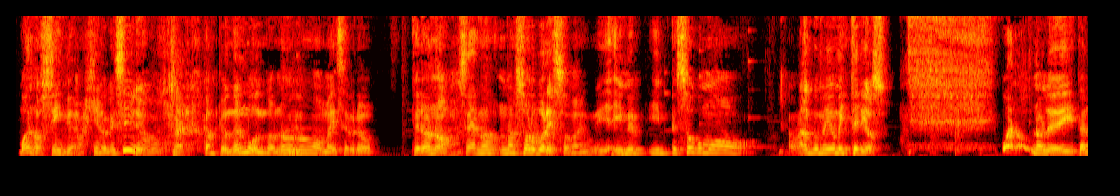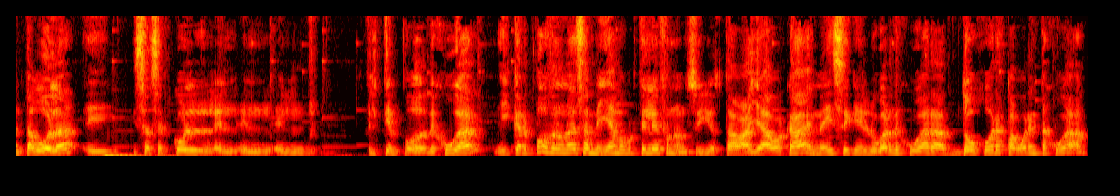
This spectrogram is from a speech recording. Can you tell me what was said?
Bueno, sí, me imagino que sí. Claro. Campeón del mundo. No, Mm. no, me dice, pero, pero no, o sea, no, no solo por eso. man. Y, y me- y empezó como algo medio misterioso. Bueno, no le di tanta bola y, y se acercó el, el- el- el- tiempo de jugar y Karpov en una de esas me llama por teléfono, no sé, yo estaba allá o acá y me dice que en lugar de jugar a 2 horas para 40 jugadas,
